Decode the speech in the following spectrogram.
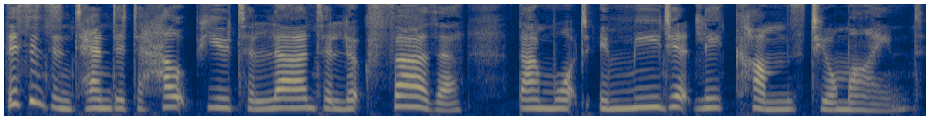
This is intended to help you to learn to look further than what immediately comes to your mind.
